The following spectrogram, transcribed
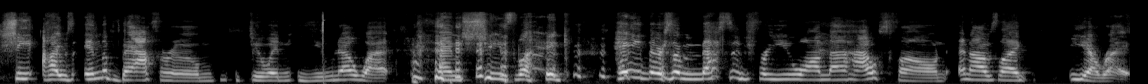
she I was in the bathroom doing you know what and she's like hey, there's a message for you on the house phone. And I was like, yeah, right.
